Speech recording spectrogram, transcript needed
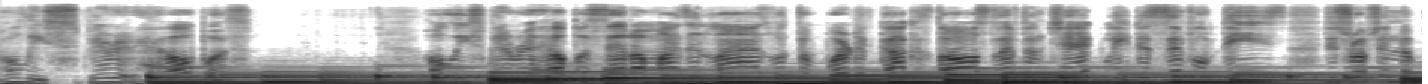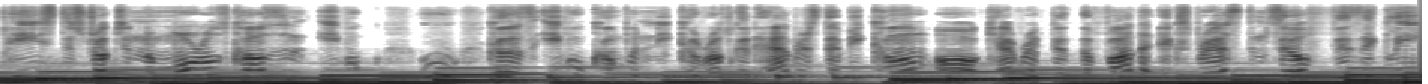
Holy Spirit, help us. Holy Spirit, help us set our minds in lines with the word of God, cause thoughts left unchecked lead to sinful deeds, disruption of peace, destruction of morals, causing evil. Ooh, cause evil company corrupts good habits that become all character. The Father expressed himself physically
